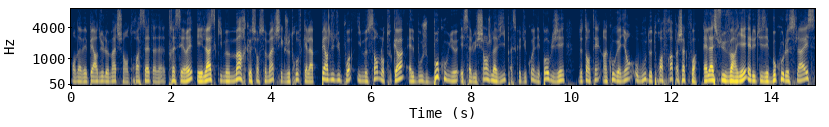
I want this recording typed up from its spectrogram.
On avait perdu le match en 3-7 euh, très serré. Et là, ce qui me marque sur ce match, c'est que je trouve qu'elle a perdu du poids. Il me semble en tout cas, elle bouge beaucoup mieux et ça lui change la vie parce que du coup, elle n'est pas obligée de tenter un coup gagnant au bout de trois frappes à chaque fois. Elle a su varier. Elle utilisait beaucoup le slice.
